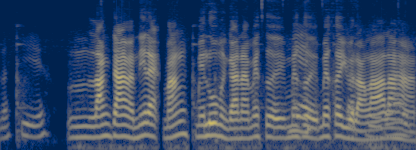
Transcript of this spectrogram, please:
หรอเคอืมล้างจานแบบนี้แหละมั้งไม่รู้เหมือนกันนะไม่เคยไม่เคยไม่เคยอยู่หลังร้านอาหาร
